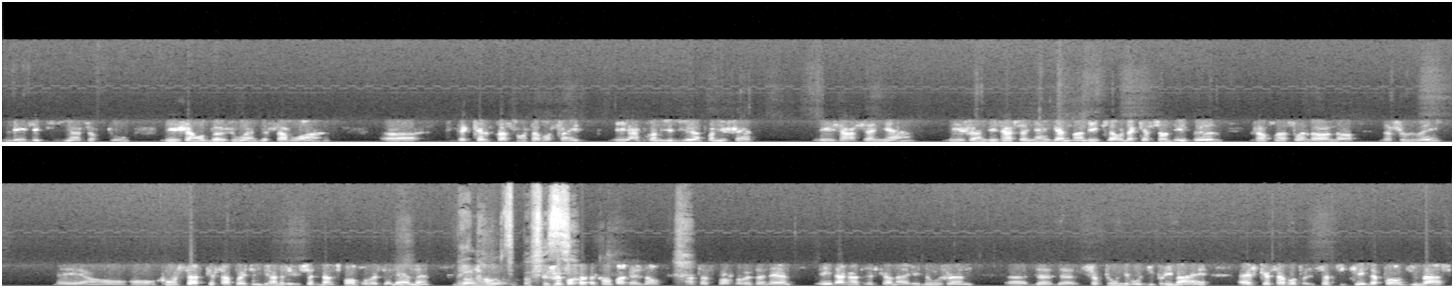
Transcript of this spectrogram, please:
les étudiants surtout, les gens ont besoin de savoir euh, de quelle façon ça va se faire. Et en premier lieu, en premier chef, les enseignants, les jeunes, les enseignants également, les classes. La question des bulles, Jean-François l'a soulevé, mais on, constate que ça n'a pas été une grande réussite dans le sport professionnel. Hein? je ne veux pas faire de comparaison entre le sport professionnel et la rentrée scolaire et nos jeunes, euh, de, surtout au niveau du primaire. Est-ce que ça va s'appliquer, le port du masque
